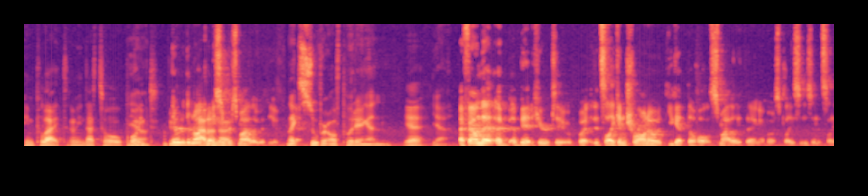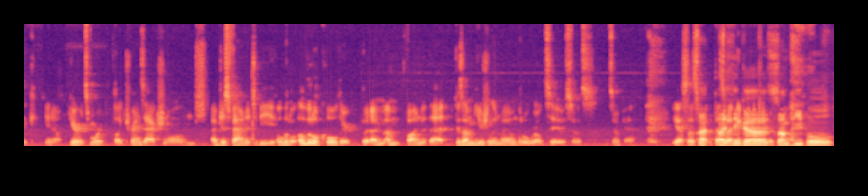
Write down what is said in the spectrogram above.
impolite. I mean, that's the whole point. they're they're not going to don't be know. super smiley with you. like Yeah. super off-putting and Yeah. yeah. I found that a, a bit here too, but it's like in Toronto, you get the whole smiley thing at most places, and it's like you know here it's more like transactional, and I've just found it to be a little a little colder, but I'm I'm fine with that because I'm usually in my own little world too, so it's it's okay. yeah, so that's I, what that's what I I think uh, some people,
